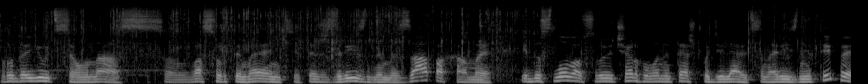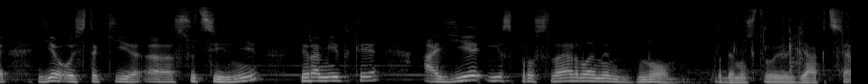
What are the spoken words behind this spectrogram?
продаються у нас в асортименті, теж з різними запахами. І до слова, в свою чергу, вони теж поділяються на різні типи. Є ось такі е, суцільні пірамідки, а є і з просверленим дном. Продемонструю, як це.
